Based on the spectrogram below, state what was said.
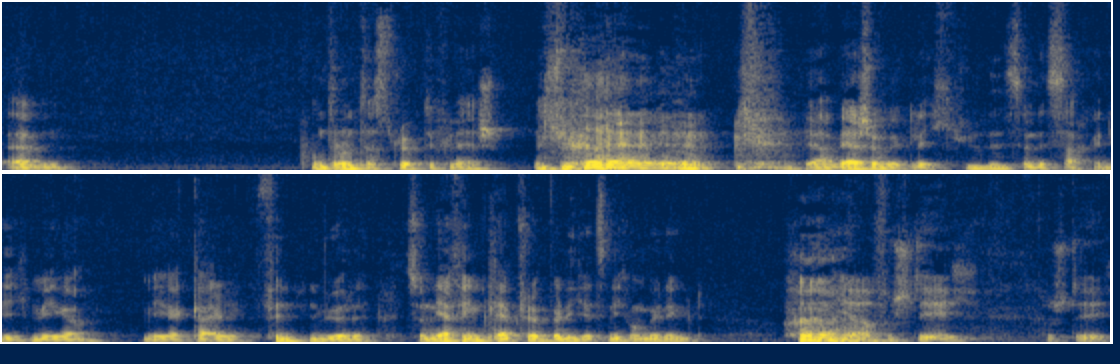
Ähm, und drunter Strip the Flash. ja, wäre schon wirklich so eine Sache, die ich mega, mega geil finden würde. So einen nervigen Claptrap will ich jetzt nicht unbedingt. Ja, verstehe ich. Verstehe ich.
